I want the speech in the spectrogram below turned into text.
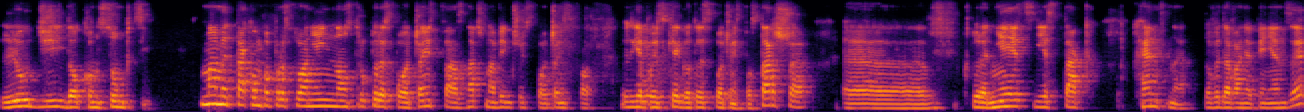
ludzi do konsumpcji. Mamy taką po prostu, a nie inną strukturę społeczeństwa, a znaczna większość społeczeństwa japońskiego to jest społeczeństwo starsze, e, które nie jest, jest tak chętne do wydawania pieniędzy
